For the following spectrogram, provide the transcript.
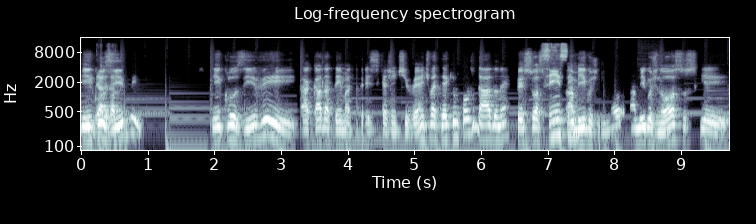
Inclusive, Inclusive, a cada tema desse que a gente tiver, a gente vai ter aqui um convidado, né? Pessoas, sim, sim. amigos, amigos nossos que,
